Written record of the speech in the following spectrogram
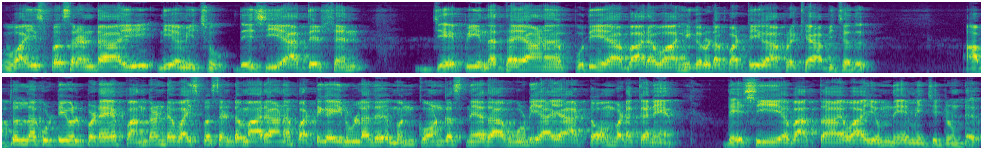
വൈസ് പ്രസിഡന്റായി നിയമിച്ചു. ദേശീയ അധ്യക്ഷൻ ജെ പി നദ്ദയാണ് പുതിയ ഭാരവാഹികളുടെ പട്ടിക പ്രഖ്യാപിച്ചത്. അബ്ദുള്ളക്കുട്ടി ഉൾപ്പെടെ പന്ത്രണ്ട് വൈസ് പ്രസിഡന്റുമാരാണ് പട്ടികയിലുള്ളത്. മുൻ കോൺഗ്രസ് നേതാവ് കൂടിയായ ടോം വടക്കനെ ദേശീയ വാക്താവായും നിയമിച്ചിട്ടുണ്ട്.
